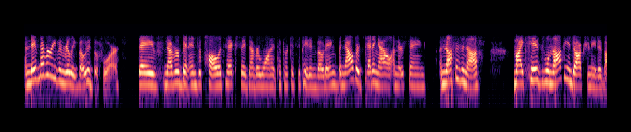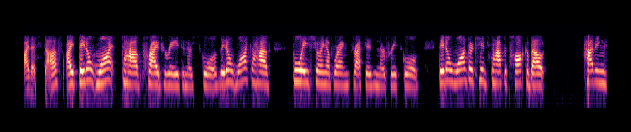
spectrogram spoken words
and they've never even really voted before. They've never been into politics. They've never wanted to participate in voting. But now they're getting out and they're saying, enough is enough. My kids will not be indoctrinated by this stuff. I, they don't want to have pride parades in their schools. They don't want to have boys showing up wearing dresses in their preschools. They don't want their kids to have to talk about having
